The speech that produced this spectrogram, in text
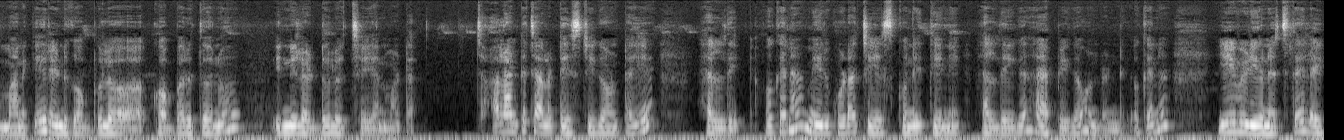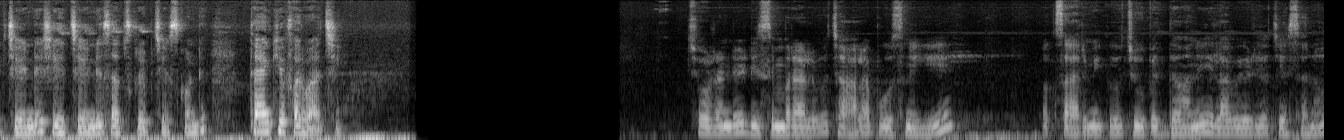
మనకి రెండు కప్పుల కొబ్బరితోనూ ఇన్ని లడ్డూలు వచ్చాయి అన్నమాట చాలా అంటే చాలా టేస్టీగా ఉంటాయి. హెల్దీ. ఓకేనా? మీరు కూడా చేసుకుని తిని హెల్దీగా హ్యాపీగా ఉండండి. ఓకేనా? ఈ వీడియో నచ్చితే లైక్ చేయండి షేర్ చేయండి సబ్స్క్రైబ్ చేసుకోండి. Thank you for watching. చూడండి డిసెంబరాలు చాలా పూసినాయి. ఒకసారి మీకు చూపిద్దామని ఇలా వీడియో చేశాను.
